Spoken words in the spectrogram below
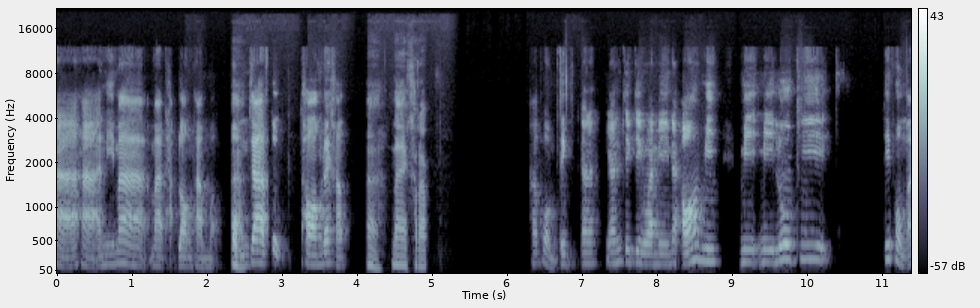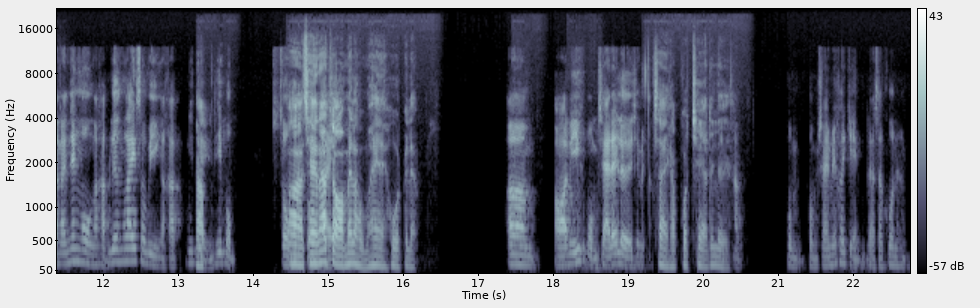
หา หาอันนี้มา มาทำลองทำอะ ผอมาจะฝึกทองด้วยครับ อา ได้ครับ ครับผม จริงอางั้นจริง ๆ วันนี้นะ อ๋อ มี มี มีรูปที่ ที่ผมอันนั้นยังงงอะครับ เรื่องไล่สวิงอะครับ พี่ครเจับ๋งที่ผม ส่งอ่าแชส่งร์หไปน้าจอไหมล่ะ?ผมให้โฮสต์ไปแล้ว เอ่ออ๋ออันนี้ผมแชร์ได้เลยใช่ไหมครับ?ใช่ครับ กดแชร์ได้เลย ครับ ผมผมใช้ไม่ค่อยเก่งเดี๋ยวสักครู่นะครับ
